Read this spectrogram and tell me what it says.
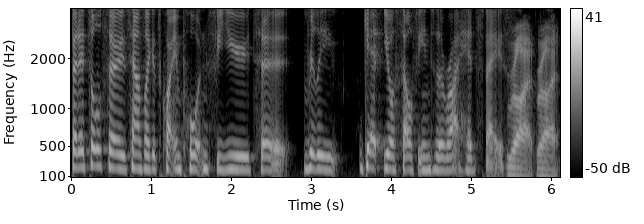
But it's also sounds like it's quite important for you to really get yourself into the right headspace. Right, right.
